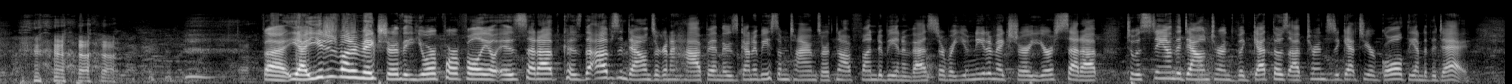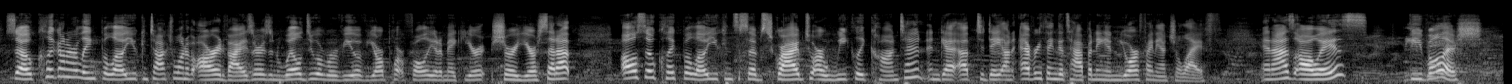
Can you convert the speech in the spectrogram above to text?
But yeah, you just want to make sure that your portfolio is set up because the ups and downs are going to happen. There's going to be some times where it's not fun to be an investor, but you need to make sure you're set up to withstand the downturns, but get those upturns to get to your goal at the end of the day. So click on our link below. You can talk to one of our advisors, and we'll do a review of your portfolio to make your, sure you're set up. Also, click below. You can subscribe to our weekly content and get up to date on everything that's happening in your financial life. And as always, be, be bullish. bullish.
